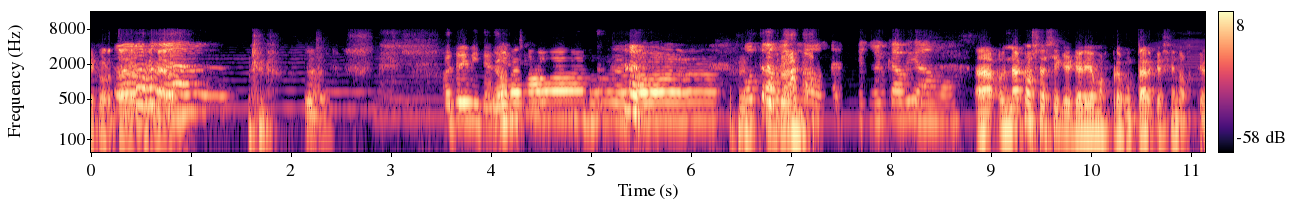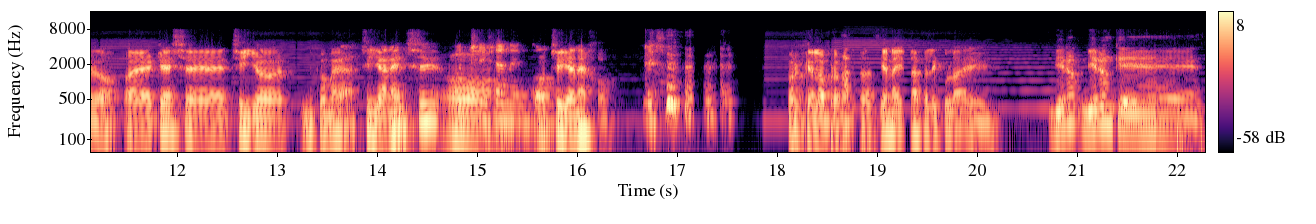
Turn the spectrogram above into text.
que cortar el primero. Otra imitación. Otra vez no, que no cabíamos. Ah, una cosa sí que queríamos preguntar que se nos quedó, eh, ¿qué es eh, chillo, ¿cómo era? chillanense o, O chillanejo? Porque lo pronunciación ahí en la película y... ¿Vieron, vieron que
